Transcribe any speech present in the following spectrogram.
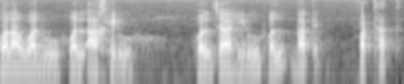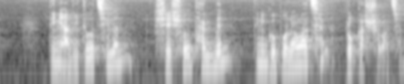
হোয়াল আওয়ালু হোয়াল আখেরু হোয়াল জাহিরু হোয়াল বাতেন। অর্থাৎ তিনি আদিতেও ছিলেন, শেষও থাকবেন, তিনি গোপনেও আছেন, প্রকাশ্যও আছেন।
